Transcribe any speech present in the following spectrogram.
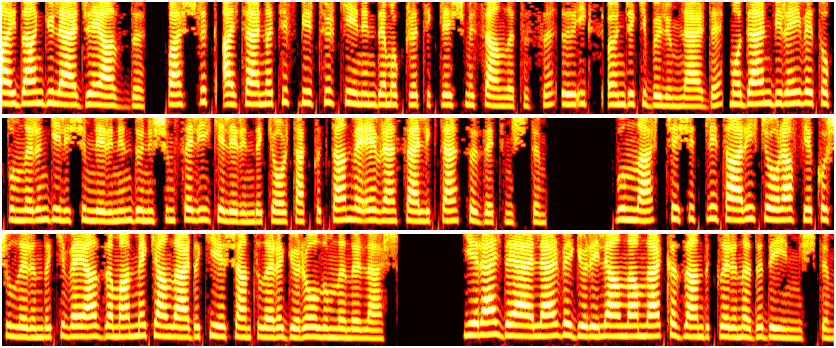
Aydan Gülerce yazdı. Başlık, Alternatif bir Türkiye'nin demokratikleşmesi anlatısı, IX, önceki bölümlerde, modern birey ve toplumların gelişimlerinin dönüşümsel ilkelerindeki ortaklıktan ve evrensellikten söz etmiştim. Bunlar, çeşitli tarih coğrafya koşullarındaki veya zaman mekanlardaki yaşantılara göre olumlanırlar. Yerel değerler ve göreli anlamlar kazandıklarına da değinmiştim.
